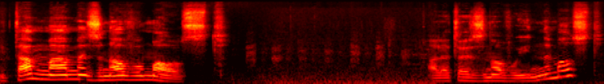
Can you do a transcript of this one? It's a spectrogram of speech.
I tam mamy znowu most. Ale to jest znowu inny most?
